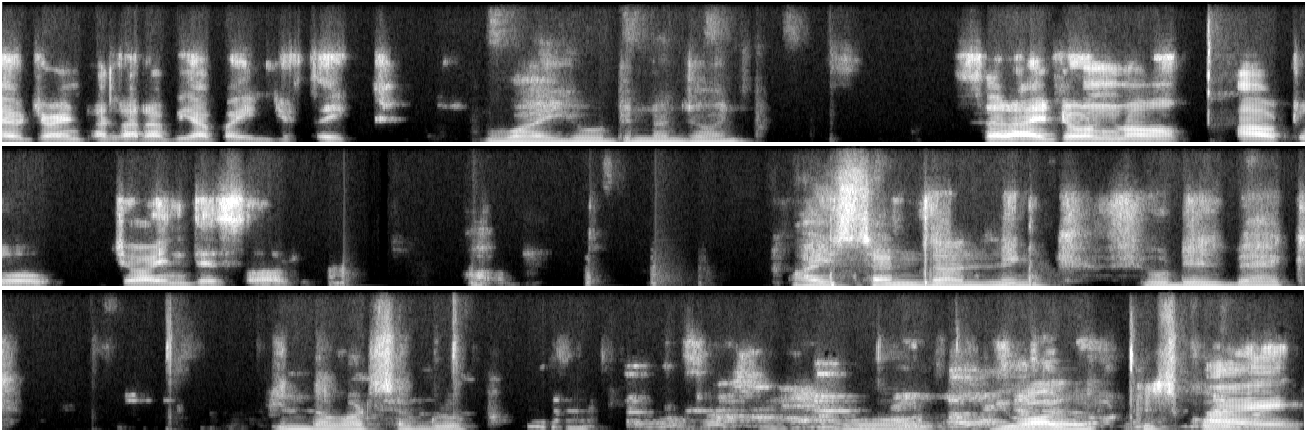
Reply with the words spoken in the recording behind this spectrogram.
have joined Al Arabiya by mistake. Why you did not join? Sir, I don't know how to join this or I sent the link few days back in the WhatsApp group. So you all know this code. I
